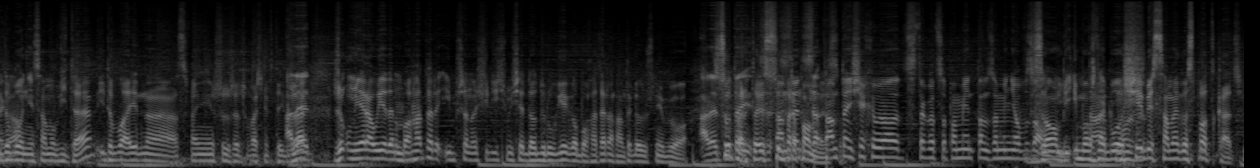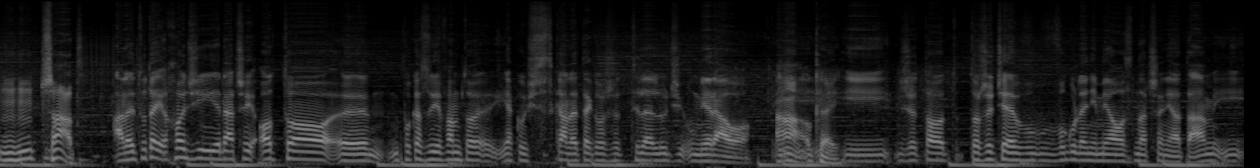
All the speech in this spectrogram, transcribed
tego. było niesamowite i to była jedna z fajniejszych rzeczy właśnie w tej grze, Ale- że umierał jeden bohater i przenosiliśmy się do drugiego bohatera, tamtego już nie było. Ale super, tutaj to jest super Tamten, pomysł. tamten się chyba, z tego co pamiętam, zamieniał w zombie. zombie i można Tak, było może- siebie samego spotkać. Mhm. Czad. Ale tutaj chodzi raczej o to, y, pokazuje wam to jakąś skalę tego, że tyle ludzi umierało. I, A, okej. I, i że to, to, to życie w, w ogóle nie miało znaczenia tam i,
